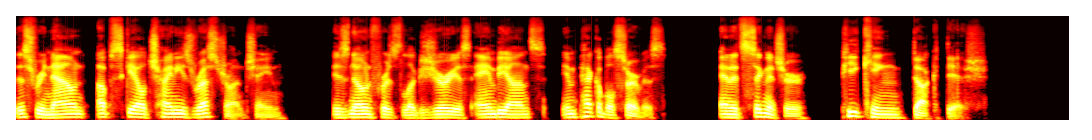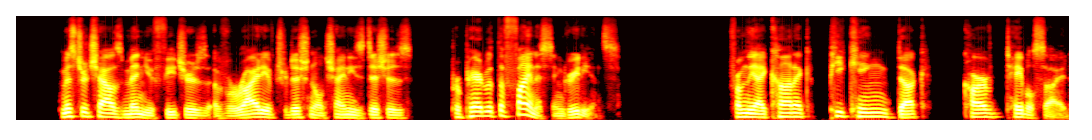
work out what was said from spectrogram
This renowned upscale Chinese restaurant chain is known for its luxurious ambiance, impeccable service, and its signature Peking duck dish. Mr. Chow's menu features a variety of traditional Chinese dishes prepared with the finest ingredients. From the iconic Peking duck carved tableside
